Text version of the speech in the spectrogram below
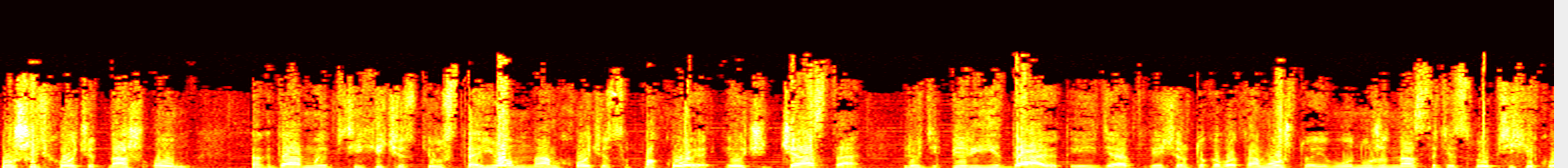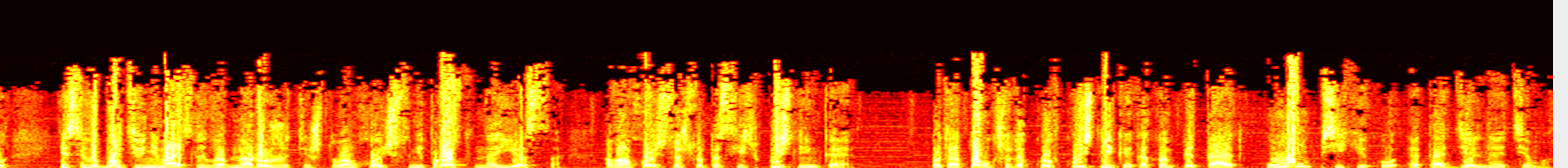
Кушать хочет наш ум. Когда мы психически устаем, нам хочется покоя. И очень часто люди переедают и едят вечером только потому, что ему нужно насытить свою психику. Если вы будете внимательны, вы обнаружите, что вам хочется не просто наесться, а вам хочется что-то съесть вкусненькое. Вот о том, что такое вкусненькое, как он питает ум, психику, это отдельная тема.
